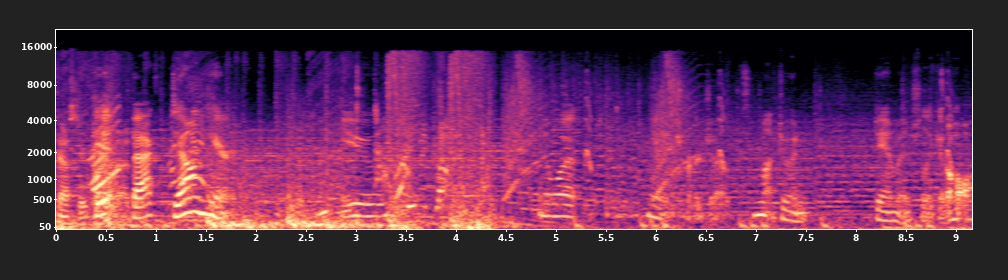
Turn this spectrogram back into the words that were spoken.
Casting fire Get magic. back down here. Thank you. You know what? I'm gonna charge up. I'm not doing damage like at all.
